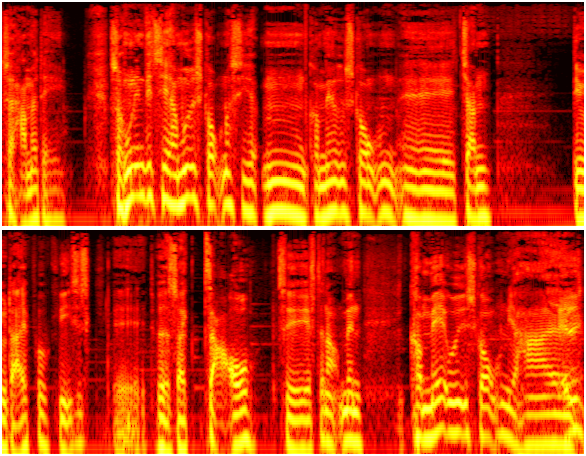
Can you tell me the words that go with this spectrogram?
tage ham af dage. Så hun inviterer ham ud i skoven og siger, mm, kom med ud i skoven, øh, Jan. Det er jo dig på kinesisk. Øh, det hedder så ikke Zhao til efternavn, men kom med ud i skoven. Jeg har, øh, El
